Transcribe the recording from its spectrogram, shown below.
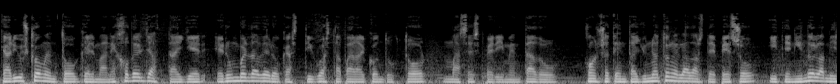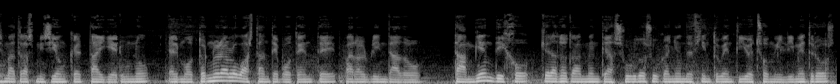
Carius comentó que el manejo del Jet Tiger era un verdadero castigo hasta para el conductor más experimentado. Con 71 toneladas de peso y teniendo la misma transmisión que el Tiger 1, el motor no era lo bastante potente para el blindado. También dijo que era totalmente absurdo su cañón de 128 milímetros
